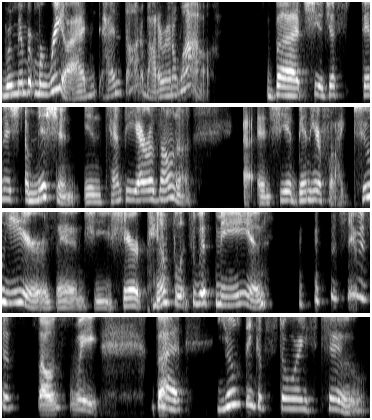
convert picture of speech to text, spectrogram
remembered maria i hadn't, hadn't thought about her in a while but she had just finished a mission in tempe arizona and she had been here for like two years and she shared pamphlets with me and she was just so sweet. But you'll think of stories too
